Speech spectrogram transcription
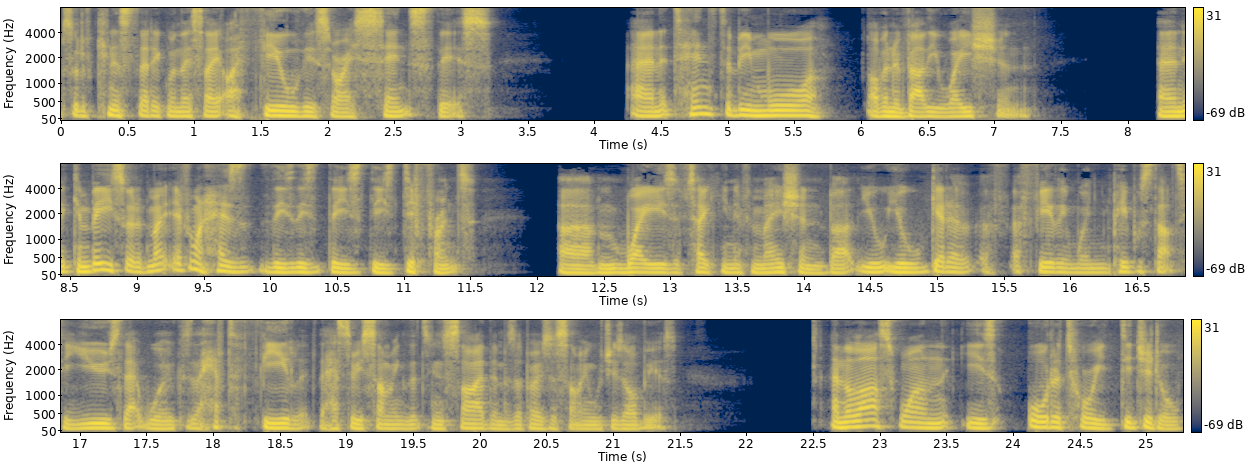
sort of kinesthetic when they say, I feel this or I sense this. And it tends to be more of an evaluation and it can be sort of everyone has these these these these different um, ways of taking information, but you you'll get a, a feeling when people start to use that word because they have to feel it. There has to be something that's inside them as opposed to something which is obvious. And the last one is auditory digital,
